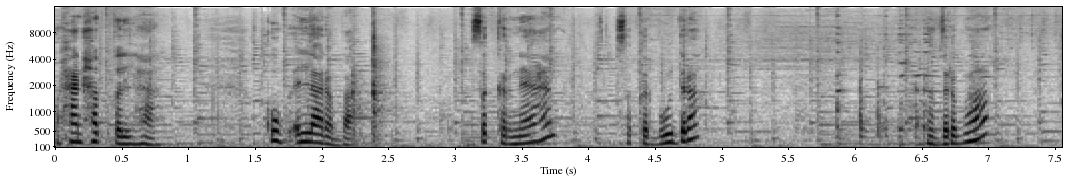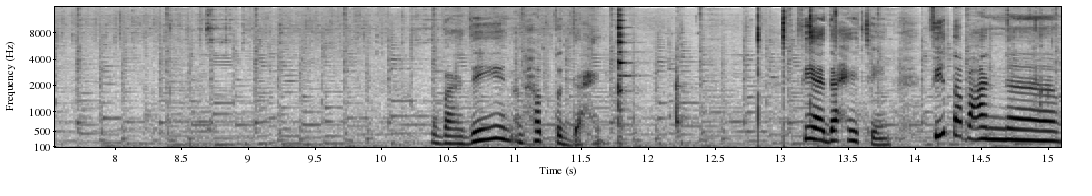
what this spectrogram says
وحنحط لها كوب إلا ربع سكر ناعم سكر بودرة نضربها. وبعدين نحط الدحي. فيها دحيتين. في طبعا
